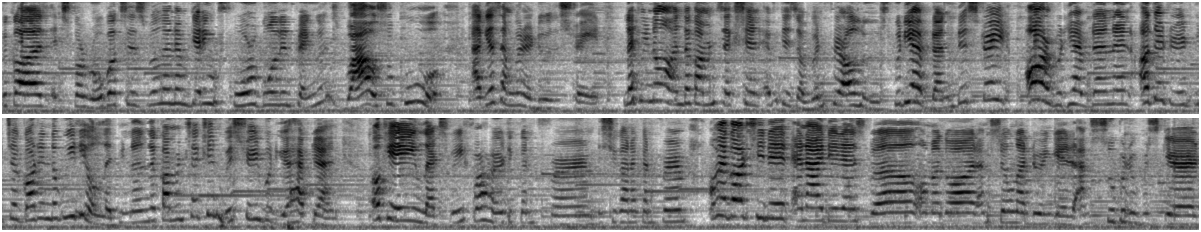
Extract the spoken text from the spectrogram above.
Because it's for Robux as well and I'm getting 4 golden penguins. Wow, so cool. I guess I'm gonna do this trade. Let me know in the comment section if it is a win, fair or lose. Would you have done this trade? Or would you have done an other trade which I got in the video? Let me know in the comment section which trade would you have done. Okay, let's wait for her to confirm. Is she gonna confirm? Oh my god, she did and I did as well. Oh my god, I'm still not doing it. I'm super duper scared.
